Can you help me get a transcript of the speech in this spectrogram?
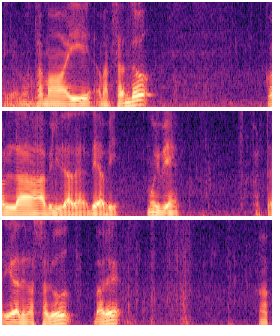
ahí Estamos ahí avanzando Con las habilidades de Abby Muy bien Faltaría la de la salud ¿Vale? Ok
